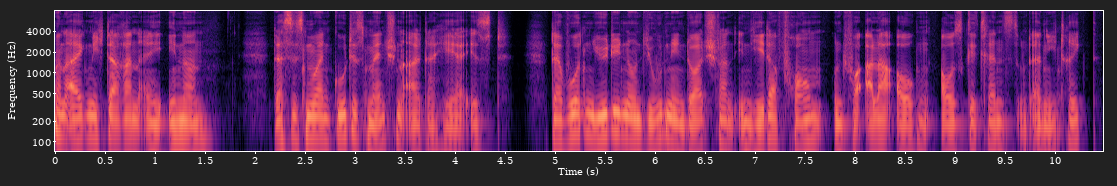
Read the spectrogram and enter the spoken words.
man eigentlich daran erinnern, dass es nur ein gutes Menschenalter her ist, da wurden Jüdinnen und Juden in Deutschland in jeder Form und vor aller Augen ausgegrenzt und erniedrigt?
